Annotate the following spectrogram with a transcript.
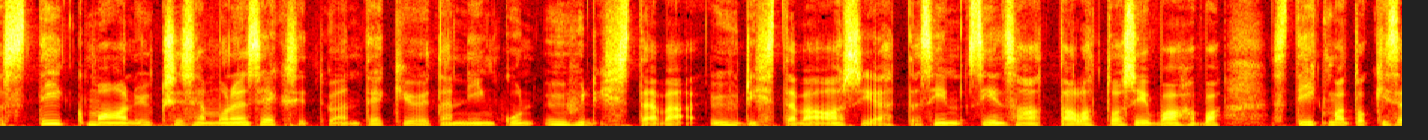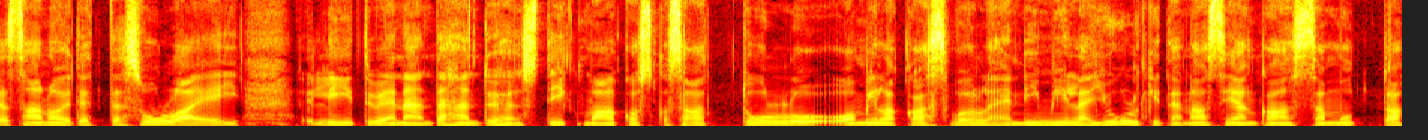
stigma on yksi semmoinen seksityöntekijöitä niin kuin yhdistävä, yhdistävä asia, että siinä, siinä saattaa olla tosi vahva stigma. Toki sä sanoit, että sulla ei liity enää tähän työhön stigmaa, koska sä oot tullut omilla kasvoilla ja nimillä julki tämän asian kanssa, mutta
